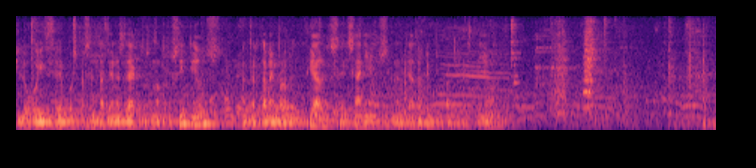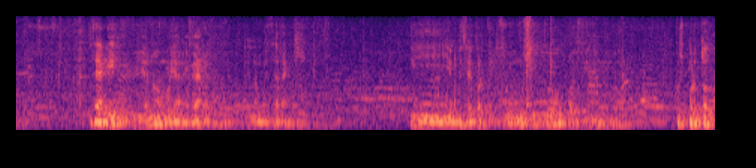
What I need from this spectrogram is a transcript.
Y luego hice pues, presentaciones de actos en otros sitios, en certamen provincial, seis años, en el Teatro Principal de Castellón. Empecé aquí, yo no voy a negar que no empezar aquí. Y empecé porque fui músico, porque... Pues por todo,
